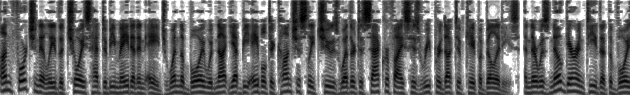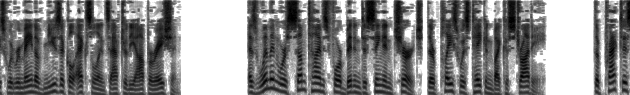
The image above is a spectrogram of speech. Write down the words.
Unfortunately the choice had to be made at an age when the boy would not yet be able to consciously choose whether to sacrifice his reproductive capabilities, and there was no guarantee that the voice would remain of musical excellence after the operation. As women were sometimes forbidden to sing in church, their place was taken by castrati. The practice,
